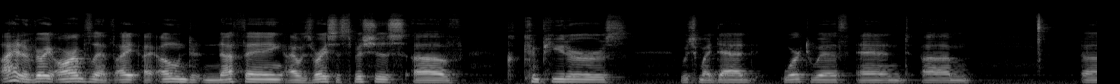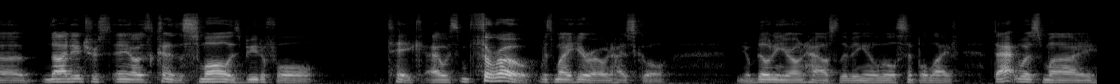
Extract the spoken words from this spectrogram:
I had a very arm's length. I, I owned nothing. I was very suspicious of computers, which my dad worked with, and um, uh, not interested. You know, it was kind of the small is beautiful take. I was Thoreau was my hero in high school. You know, building your own house, living in a little simple life. That was my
